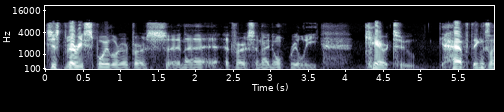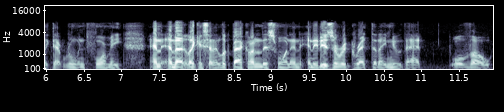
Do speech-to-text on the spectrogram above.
just very spoiler adverse and uh, adverse, and I don't really care to have things like that ruined for me. And and like I said, I look back on this one, and, and it is a regret that I knew that, although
